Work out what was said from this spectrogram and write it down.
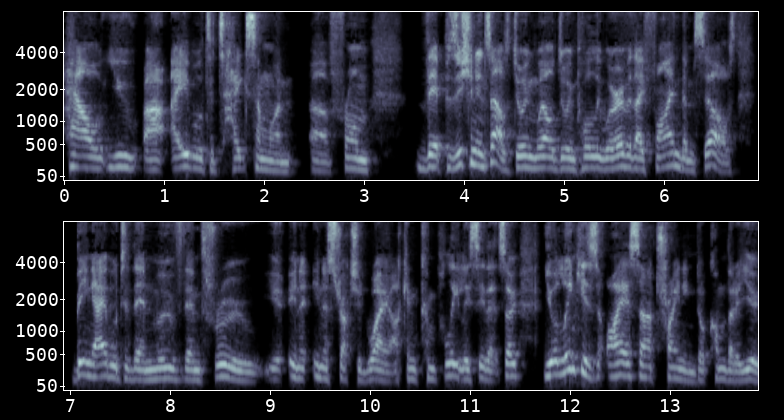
how you are able to take someone uh, from their position in sales, doing well, doing poorly, wherever they find themselves, being able to then move them through in a, in a structured way. I can completely see that. So your link is isrtraining.com.au.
